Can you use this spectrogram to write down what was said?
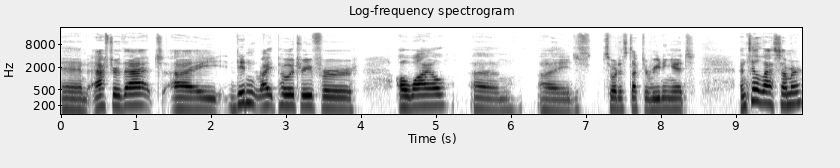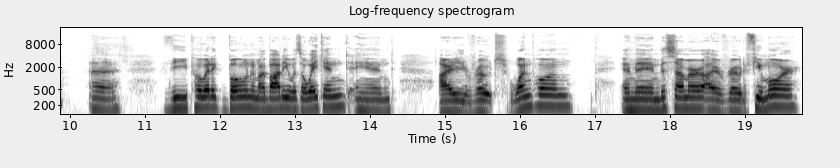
And after that, I didn't write poetry for a while. Um, I just sort of stuck to reading it until last summer. Uh, the poetic bone in my body was awakened, and I wrote one poem. And then this summer, I wrote a few more.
